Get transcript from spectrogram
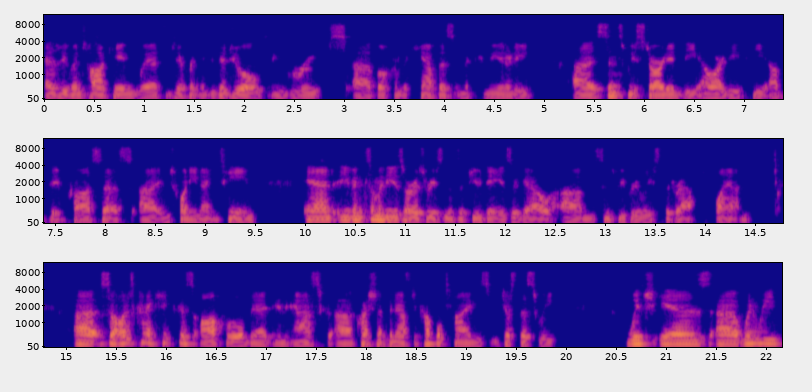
as we've been talking with different individuals and groups, uh, both from the campus and the community, uh, since we started the LRDP update process uh, in 2019. And even some of these are as recent as a few days ago um, since we've released the draft plan. Uh, so I'll just kind of kick this off a little bit and ask a question I've been asked a couple times just this week, which is uh, when we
